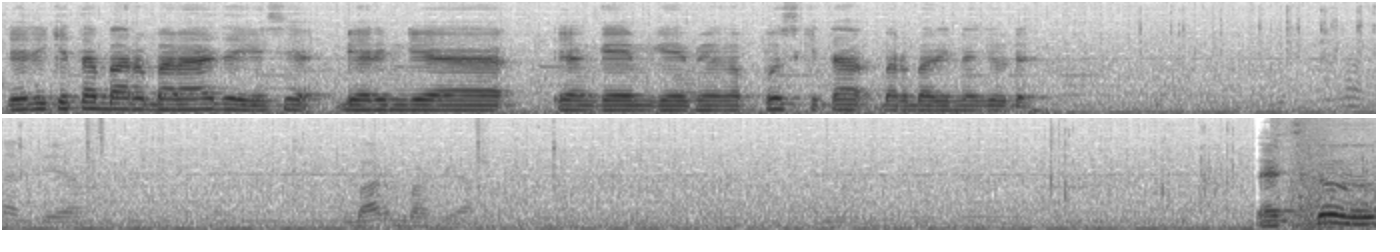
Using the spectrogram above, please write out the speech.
Jadi kita barbar aja guys ya, biarin dia yang game-game yang ngepush kita barbarin aja udah. Mana dia? Barbar ya. Let's go.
